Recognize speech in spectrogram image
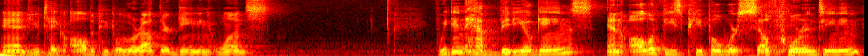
And you take all the people who are out there gaming at once. If we didn't have video games and all of these people were self quarantining,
